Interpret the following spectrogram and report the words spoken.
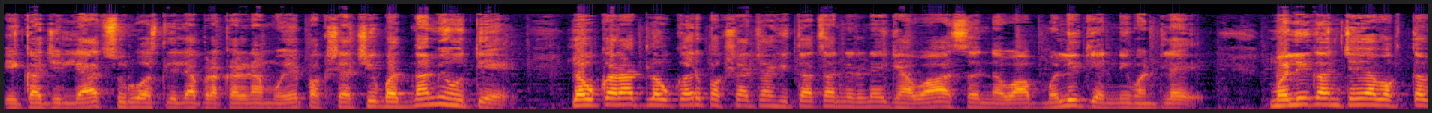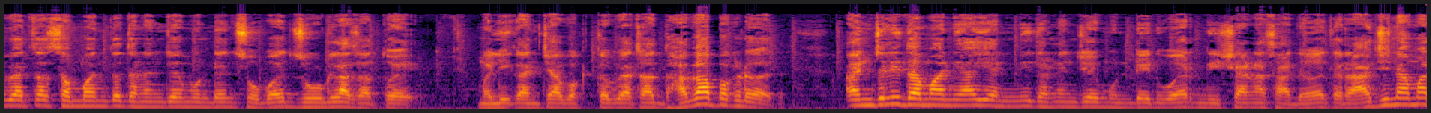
एका जिल्ह्यात सुरू असलेल्या प्रकरणामुळे पक्षाची बदनामी होतीये. लवकरात लवकर पक्षाच्या हिताचा निर्णय घ्यावा असं नवाब मलिक यांनी म्हटलंय. मलिकांच्या या वक्तव्याचा संबंध धनंजय मुंडेंसोबत जोडला जातोय. मलिकांच्या वक्तव्याचा धागा पकडत अंजली दमानिया यांनी धनंजय मुंडेंवर निशाणा साधत राजीनामा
